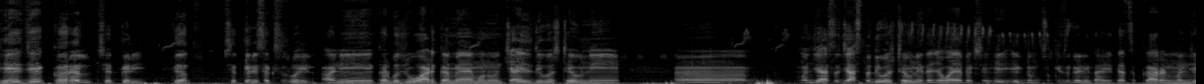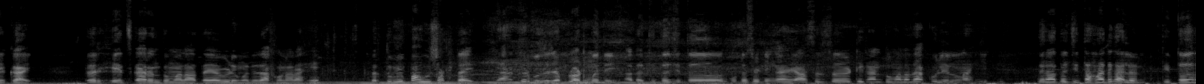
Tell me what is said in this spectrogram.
हे जे करल शेतकरी तेच शेतकरी सक्सेस होईल आणि खरबुजाची वाढ कमी आहे म्हणून चाळीस दिवस ठेवणे म्हणजे असं जास्त दिवस ठेवणे त्याच्या वयापेक्षा हे एकदम चुकीचं गणित आहे. त्याचं कारण म्हणजे काय? तर हेच कारण तुम्हाला आता या व्हिडिओमध्ये दाखवणार आहे. तर तुम्ही पाहू शकताय ह्या खरबुजाच्या प्लॉटमध्ये आता तिथं जिथं कुठं सेटिंग आहे असंच ठिकाण तुम्हाला दाखवलेलं नाही. तर आता जिथं हात घालन तिथं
